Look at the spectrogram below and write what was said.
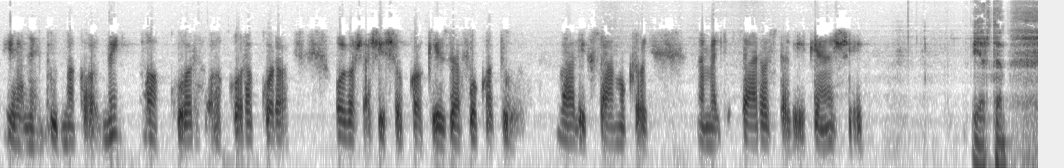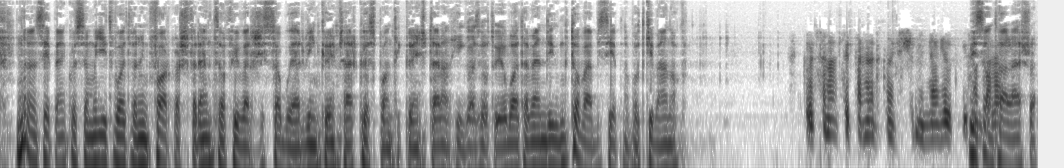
élményt tudnak adni, akkor, akkor, akkor a olvasás is sokkal kézzelfogható válik számukra, hogy nem egy száraz tevékenység. Értem. Nagyon szépen köszönöm, hogy itt volt velünk Farkas Ferenc, a Fővárosi Szabó Ervin könyvtár központi könyvtárának igazgatója volt a vendégünk. További szép napot kívánok! Köszönöm szépen, önöknek is minden jót Viszont hallásra!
